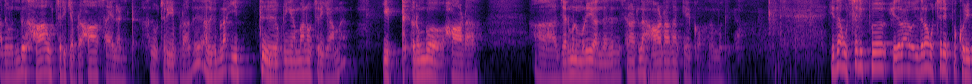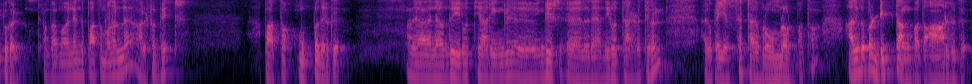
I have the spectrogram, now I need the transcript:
அது வந்து ஹா உச்சரிக்கப்படாது. ஹா சைலண்ட் அது உச்சரிக்கப்படாது. அதுக்கு பதிலாக இத்து அப்படிங்கிற மாதிரிலாம் உச்சரிக்காமல் இட் ரொம்ப ஹார்டாக ஜெர்மன் மொழி அந்த சில ஹார்டாக தான் கேட்கும் நமக்கு. இதான் உச்சரிப்பு இதெல்லாம் இதெல்லாம் உச்சரிப்பு குறிப்புகள். நம்ம முதல்லேருந்து பார்த்தோம் முதல்ல அல்ஃபபெட் பார்த்தோம் முப்பது இருக்குது அது அதில் வந்து இருபத்தி ஆறு இங்கிலீஷ் இங்கிலீஷ் எழுதுகிற அந்த இருபத்தாறு எழுத்துகள் அதுக்கப்புறம் எஸ்எட் அதுக்கப்புறம் உம்லவுட் பார்த்தோம். அதுக்கப்புறம் டிப்தாங் பார்த்தோம் ஆறு இருக்குது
